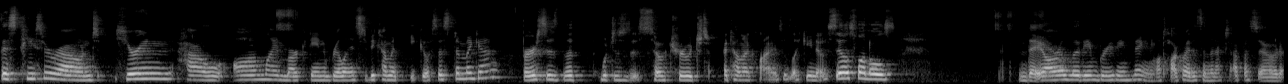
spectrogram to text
this piece around hearing how online marketing really needs to become an ecosystem again versus the which is so true I tell my clients is like you know sales funnels they are a living breathing thing I'll talk about this in the next episode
